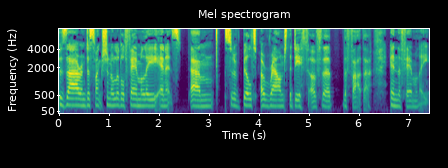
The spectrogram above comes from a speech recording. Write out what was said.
bizarre and dysfunctional little family, and it's um, sort of built around the death of the the father in the family.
